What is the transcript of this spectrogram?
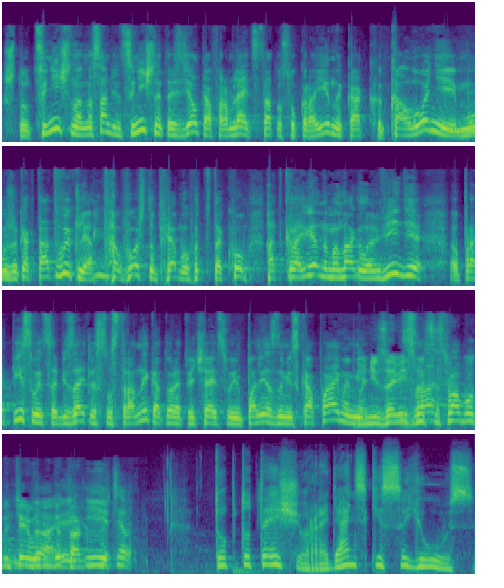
что цинично, на самом деле цинично эта сделка оформляет статус Украины как колонии. Мы уже как-то отвыкли от того, что прямо вот в таком откровенном и наглом виде э, прописывается обязательство страны, которая отвечает своими полезными ископаемыми. Но независимость за- и свобода теперь Да, выглядит так. и- Тобто те, що Радянський Союз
